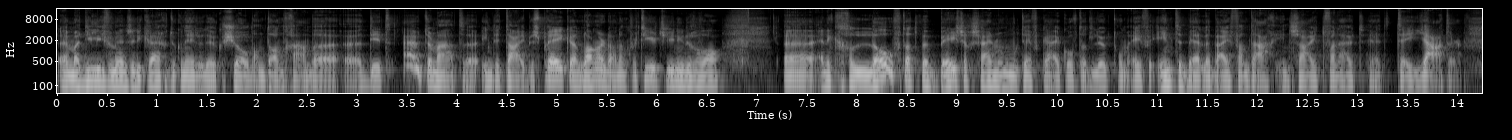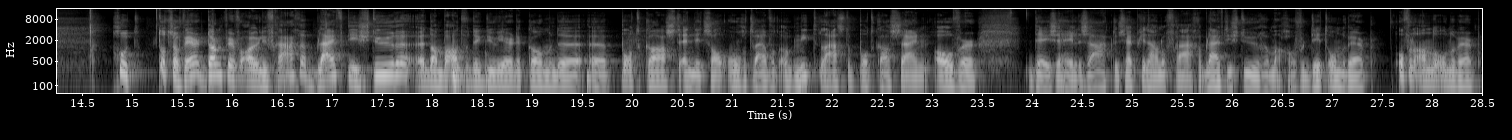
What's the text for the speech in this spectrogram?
Uh, maar die lieve mensen die krijgen natuurlijk een hele leuke show. Want dan gaan we uh, dit uitermate in detail bespreken. Langer dan een kwartiertje in ieder geval. Uh, en ik geloof dat we bezig zijn, maar we moeten even kijken of dat lukt om even in te bellen bij Vandaag Insight vanuit het theater. Goed, tot zover. Dank weer voor al jullie vragen. Blijf die sturen. Dan beantwoord ik die weer de komende podcast. En dit zal ongetwijfeld ook niet de laatste podcast zijn over deze hele zaak. Dus heb je nou nog vragen, blijf die sturen. Mag over dit onderwerp of een ander onderwerp.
